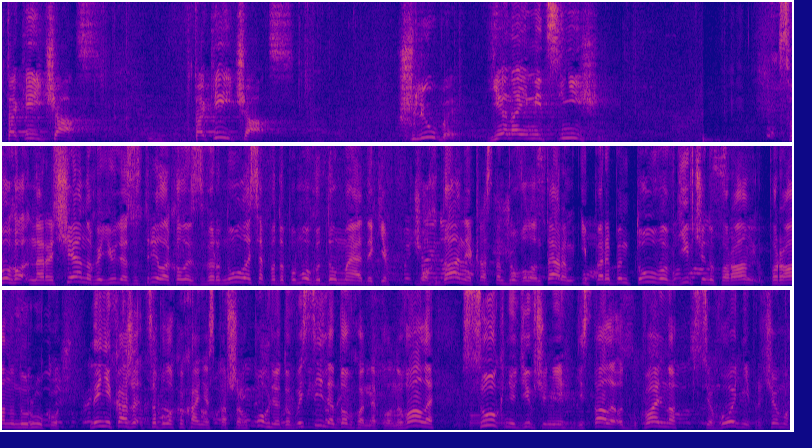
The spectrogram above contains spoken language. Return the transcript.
в такий час. В такий час шлюби є найміцніші. Свого нареченого Юля зустріла, коли звернулася по допомогу до медиків. Богдан якраз там був волонтером і перебинтовував дівчину поран, поранену руку. Нині каже, це було кохання з першого погляду. Весілля довго не планували. Сукню дівчині дістали от буквально сьогодні, причому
